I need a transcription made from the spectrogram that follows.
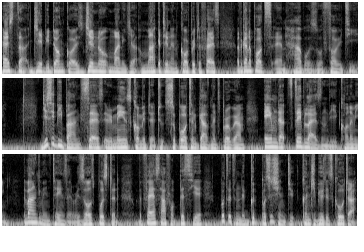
Esther Gyebi-Donkor is General Manager, Marketing and Corporate Affairs at the Ghana Ports and Harbours Authority. GCB Bank says it remains committed to supporting government's program aimed at stabilizing the economy. The bank maintains the results posted with the first half of this year puts it in a good position to contribute its quota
